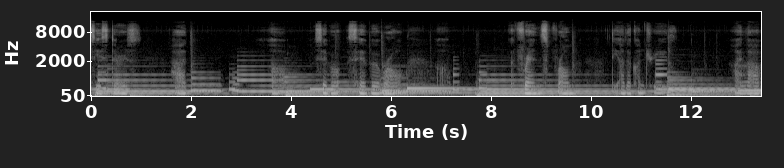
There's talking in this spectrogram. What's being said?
sisters had um, several several um, friends from the other countries. I love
